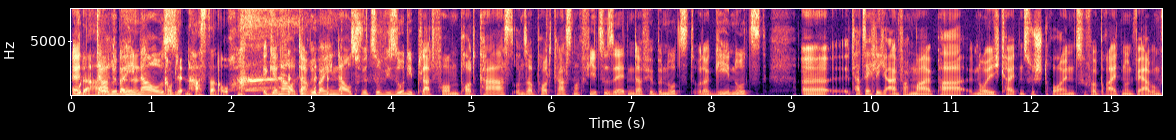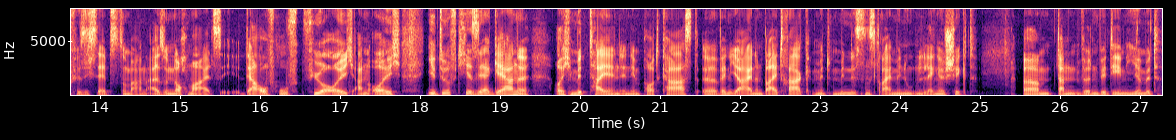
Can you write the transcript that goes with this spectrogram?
Äh, Oder äh, halt, darüber hinaus. kompletten Hass dann auch. Äh, genau, darüber hinaus wird sowieso die Plattform Podcast, unser Podcast noch viel zu selten dafür benutzt oder genutzt, äh, tatsächlich einfach mal ein paar Neuigkeiten zu streuen, zu verbreiten und Werbung für sich selbst zu machen. Also nochmals der Aufruf für euch, an euch. Ihr dürft hier sehr gerne euch mitteilen in dem Podcast, äh, wenn ihr einen Beitrag mit mindestens drei Minuten Länge schickt ähm, dann würden wir den hier mit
